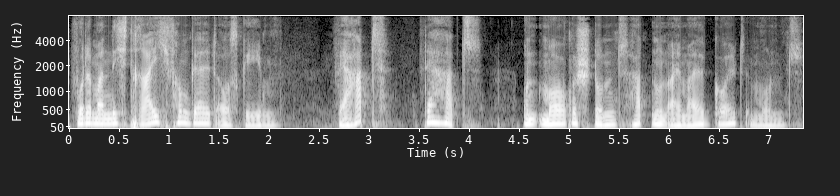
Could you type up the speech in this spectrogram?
wurde man nicht reich vom Geld ausgeben. Wer hat, der hat. Und Morgenstund hat nun einmal Gold im Mund.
